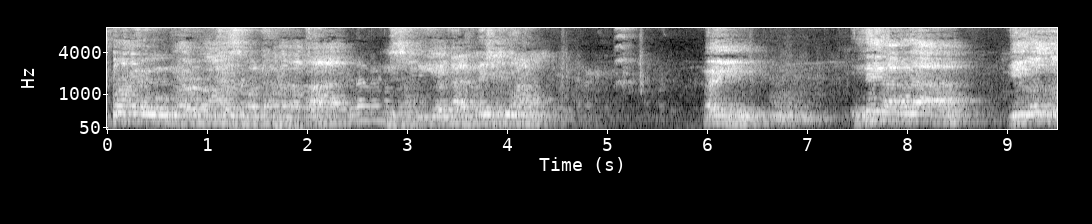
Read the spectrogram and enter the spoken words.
డోనర్స్ తప్ప ఈ యొక్క అడ్మిషన్ మనం మరి ఇంతే కాకుండా ఈరోజు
